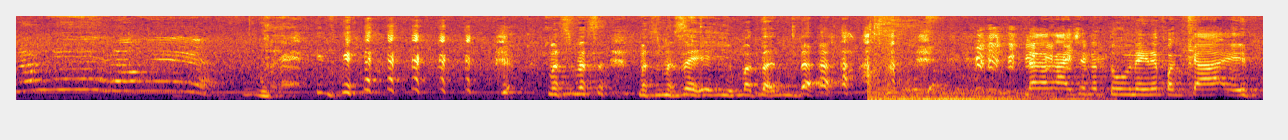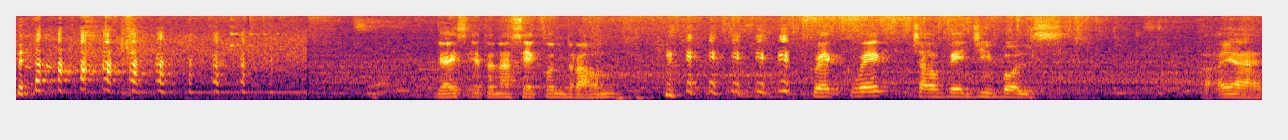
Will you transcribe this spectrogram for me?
Rami, rami! Mas mas mas masaya yung matanda. Nakakain siya ng tunay na pagkain. Guys, ito na second round. Kwek-kwek, tsaka veggie balls. O, ayan.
